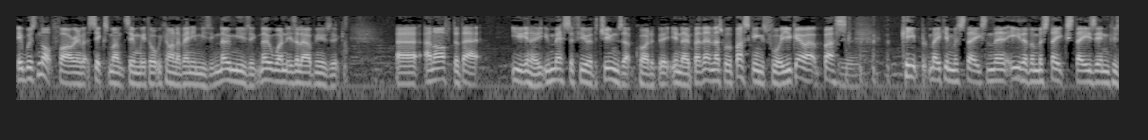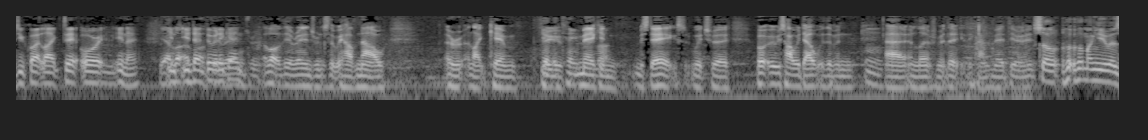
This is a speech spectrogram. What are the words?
it was not far in. About six months in, we thought we can't have any music, no music, no one is allowed music, uh, and after that. You, you know you mess a few of the tunes up quite a bit you know but then that's what busking's for you go out busk keep making mistakes and then either the mistake stays in because you quite liked it or you know Yeah, you, lot- you don't do it again A lot of the arrangements that we have now are like came through they came from making mistakes, which were, but it was how we dealt with them and Mm. uh, and learned from it that they kind of made the arrangement. So, who, who among you is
